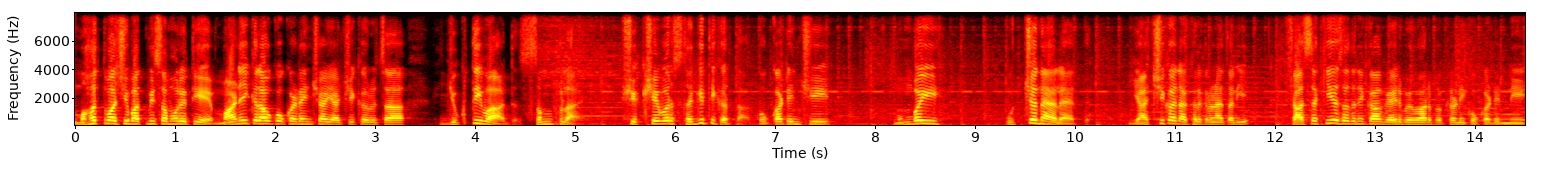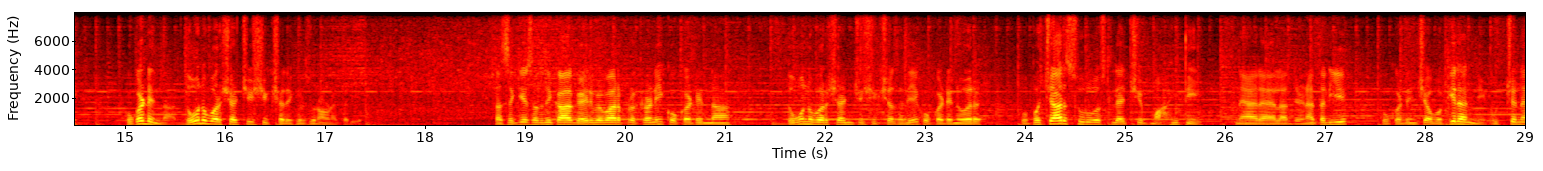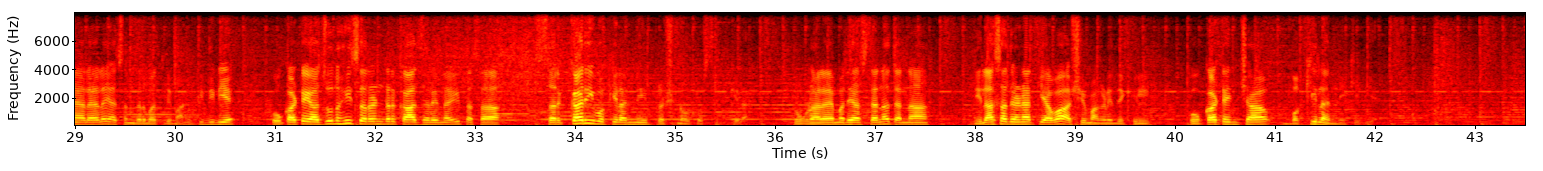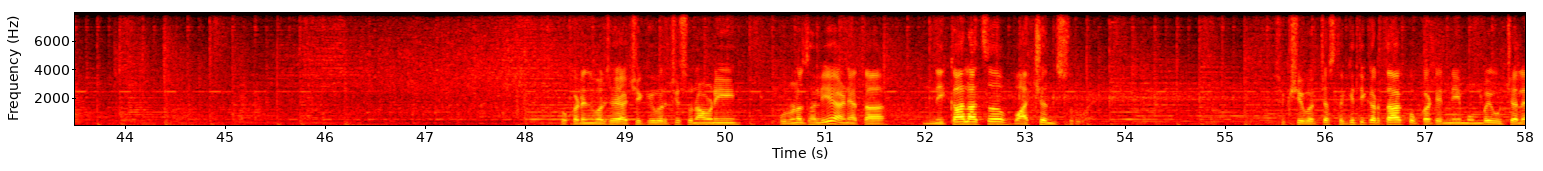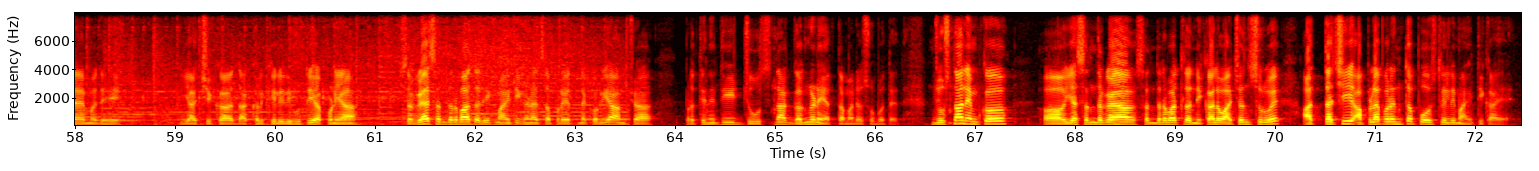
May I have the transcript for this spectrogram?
महत्वाची बातमी समोर येते माणिकराव कोकाटेंच्या याचिकेवरचा युक्तिवाद संपलाय. शिक्षेवर स्थगिती करता कोकाटेंची मुंबई उच्च न्यायालयात याचिका दाखल करण्यात आली शासकीय सदनिका गैरव्यवहार प्रकरणी कोकाटेंनी कोकाटेंना दोन वर्षाची शिक्षा देखील सुनावण्यात आली शासकीय सदनिका गैरव्यवहार प्रकरणी कोकाटेंना दोन वर्षांची शिक्षा झाली आहे कोकाटेंवर उपचार सुरू असल्याची माहिती न्यायालयाला देण्यात आली आहे कोकाटेंच्या वकिलांनी उच्च न्यायालयाला या संदर्भातली माहिती दिली आहे कोकाटे अजूनही सरेंडर का झाले नाही तसा सरकारी वकिलांनी प्रश्न उपस्थित केला. रुग्णालयामध्ये असल्यानं त्यांना दिलासा देण्यात यावा अशी मागणी देखील कोकाटेंच्या वकिलांनी केली आहे. कोकाटेंवरच्या याचिकेवरची सुनावणी पूर्ण झाली आहे आणि आता निकालाचं वाचन सुरू आहे. शिक्षेवरच्या स्थगितीकरता कोकाटेंनी मुंबई उच्च न्यायालयामध्ये याचिका दाखल केलेली होती. आपण या सगळ्या संदर्भात अधिक माहिती घेण्याचा प्रयत्न करूया. आमच्या प्रतिनिधी ज्योत्स्ना गंगणे आत्ता माझ्यासोबत आहेत. ज्योत्स्ना नेमकं या संदर्भा संदर्भातलं निकाल वाचन सुरू आहे. आत्ताची आपल्यापर्यंत पोहोचलेली माहिती काय आहे?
